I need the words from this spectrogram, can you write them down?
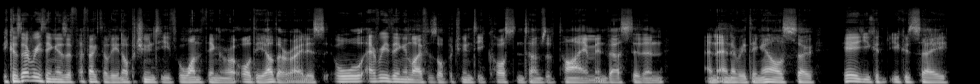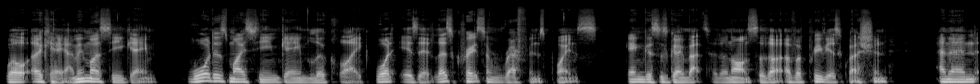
because everything is effectively an opportunity for one thing or, or the other, right? It's all everything in life is opportunity cost in terms of time invested and and and everything else. So here you could you could say, well, okay, I'm in my C game. What does my C game look like? What is it? Let's create some reference points Genghis is going back to an answer of a previous question. And then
